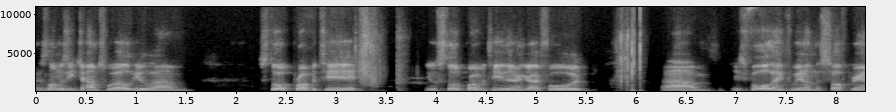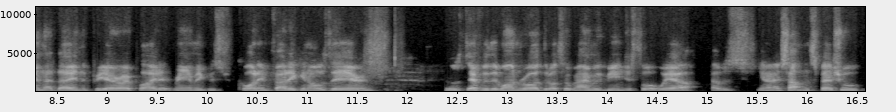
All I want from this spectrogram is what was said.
As long as he jumps well, he'll um, stalk Profiteer. He'll stalk Profiteer there and go forward. Um, his four length win on the soft ground that day in the Pierro Plate at Randwick was quite emphatic, and I was there, and it was definitely the one ride that I took home with me and just thought, wow, that was you know something special.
